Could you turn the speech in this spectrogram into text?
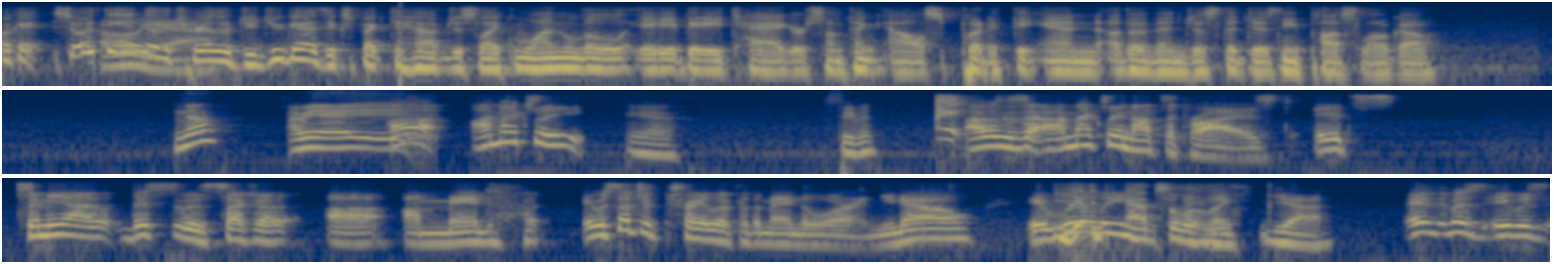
Okay, so at the Oh, end of the trailer, did you guys expect to have just like one little itty bitty tag or something else put at the end other than just the Disney Plus logo? No, I mean, I, Uh, I'm actually yeah. Steven? I was gonna say I'm actually not surprised. It's to me, I this was such a uh, a man. It was such a trailer for the Mandalorian. You know, it really Yeah, absolutely. Yeah. It was it was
